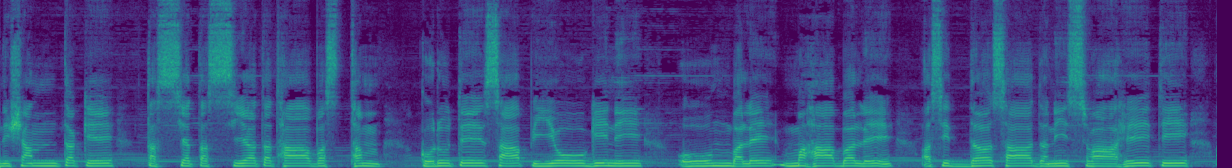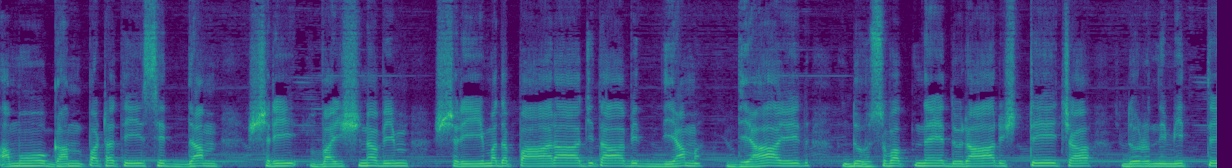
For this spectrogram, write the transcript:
निशान्तके तस्य तस्य तथावस्थं। कुरुते सापि योगिनी ॐ बले महाबले असिद्धसाधनि स्वाहेति अमोघं पठति सिद्धं। श्रीवैष्णवीं श्रीमदपाराजिताविद्यं ध्यायेद् दुःस्वप्ने दुरारिष्टे च दुर्निमित्ते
